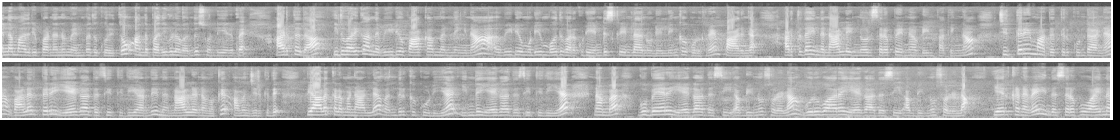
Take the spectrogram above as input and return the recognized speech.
எந்த மாதிரி பண்ணணும் என்பது குறித்தும் அந்த பதிவில் வந்து சொல்லியிருப்பேன். அடுத்ததாக இது வரைக்கும் அந்த வீடியோ பார்க்காம இருந்தீங்கன்னா வீடியோ முடியும் போது வரக்கூடிய எண்டு ஸ்க்ரீனில் அதனுடைய லிங்கை கொடுக்குறேன். பாருங்கள் அடுத்ததாக இந்த நாளில் இன்னொரு சிறப்பு என்ன அப்படின்னு பார்த்தீங்கன்னா சித்திரை மாதத்திற்குண்டான வளர்பெரு ஏகாதசி திதியானது இந்த நாளில் நமக்கு அமைஞ்சிருக்குது. வியாழக்கிழமை நாளில் வந்திருக்கக்கூடிய இந்த ஏகாதசி திதியை நம்ம குபேர ஏகாதசி அப்படின்னும் சொல்லலாம் குருவார ஏகாதசி அப்படின்னும் சொல்லலாம். ஏற்கனவே இந்த சிறப்பு வாய்ந்த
